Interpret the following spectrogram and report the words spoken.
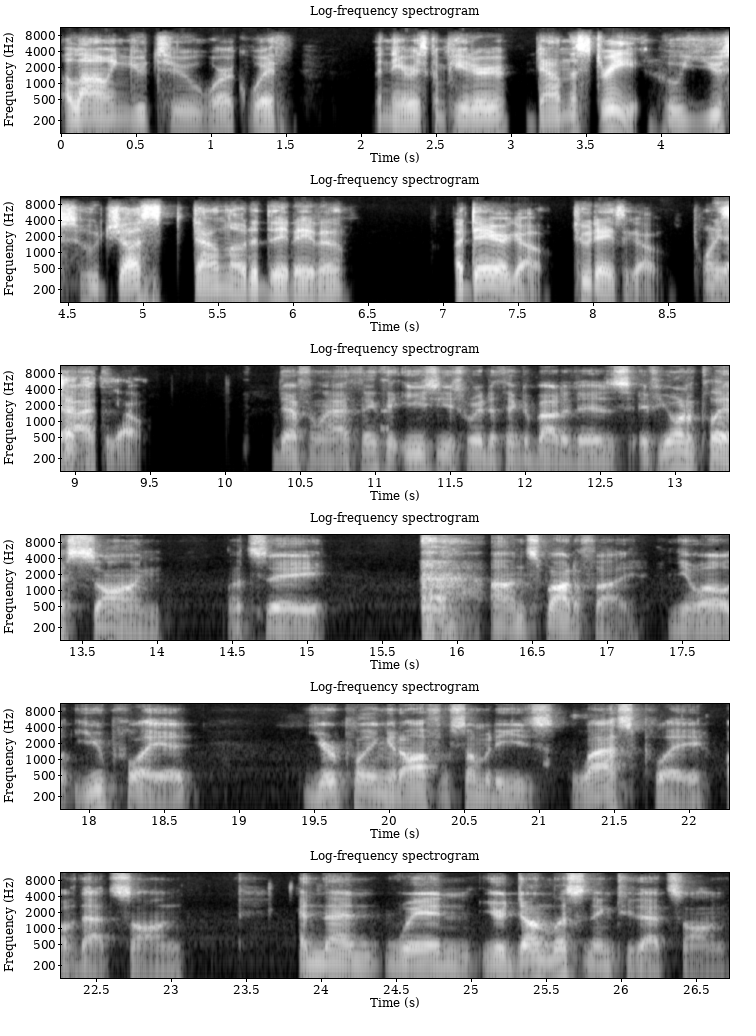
allowing you to work with the nearest computer down the street who used who just downloaded the data a day ago, two days ago, 20 yeah, seconds th- ago. Definitely. I think the easiest way to think about it is if you want to play a song, let's say on Spotify, you know, well, you play it, you're playing it off of somebody's last play of that song. And then when you're done listening to that song,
